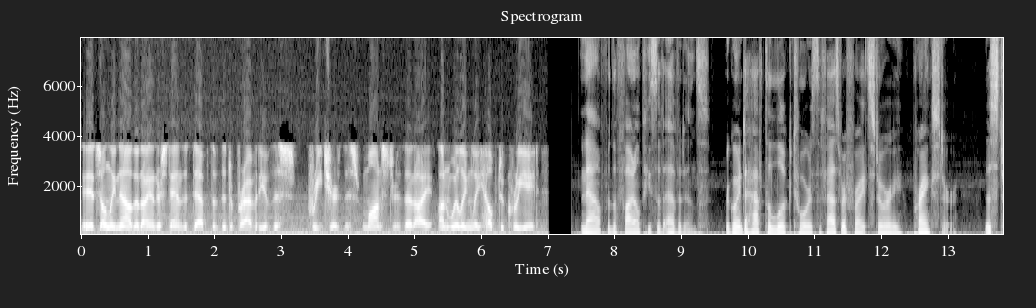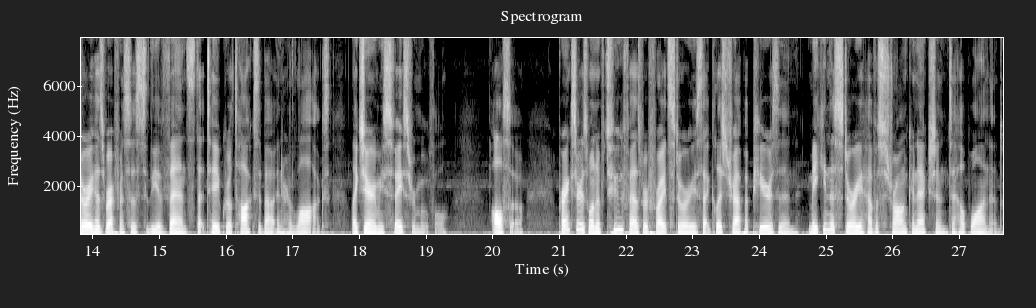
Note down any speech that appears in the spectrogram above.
It's only now that I understand the depth of the depravity of this creature, this monster that I unwillingly helped to create. Now for the final piece of evidence. We're going to have to look towards the Fazbear Fright story, Prankster. This story has references to the events that Tape Girl talks about in her logs, like Jeremy's face removal. Also, Prankster is one of two Fazbear Fright stories that Glitchtrap appears in, making this story have a strong connection to Help Wanted.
